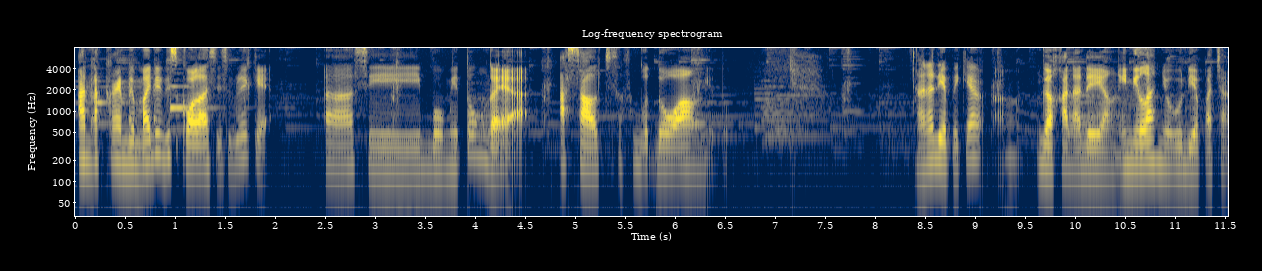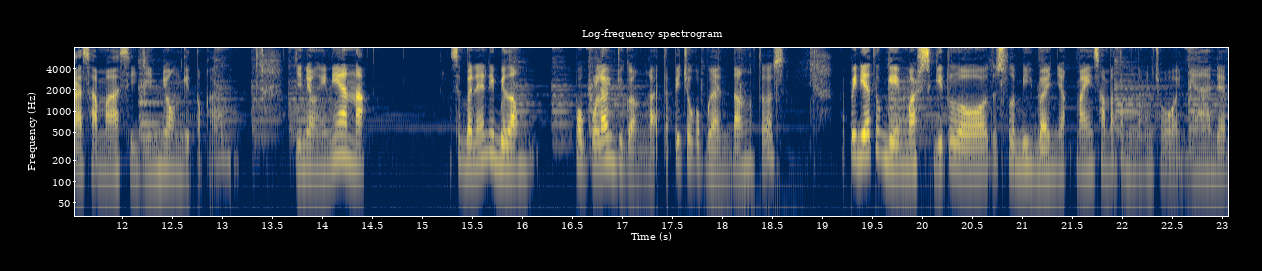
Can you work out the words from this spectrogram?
anak random aja di sekolah sih. Sebenarnya kayak uh, si Bomi tuh nggak ya asal sebut doang gitu. Karena dia pikir eh, nggak akan ada yang inilah nyuruh dia pacaran sama si Jin Yong gitu kan. Jin Yong ini anak sebenarnya dibilang populer juga nggak tapi cukup ganteng terus. Tapi dia tuh gamers gitu loh terus lebih banyak main sama teman-teman cowoknya dan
